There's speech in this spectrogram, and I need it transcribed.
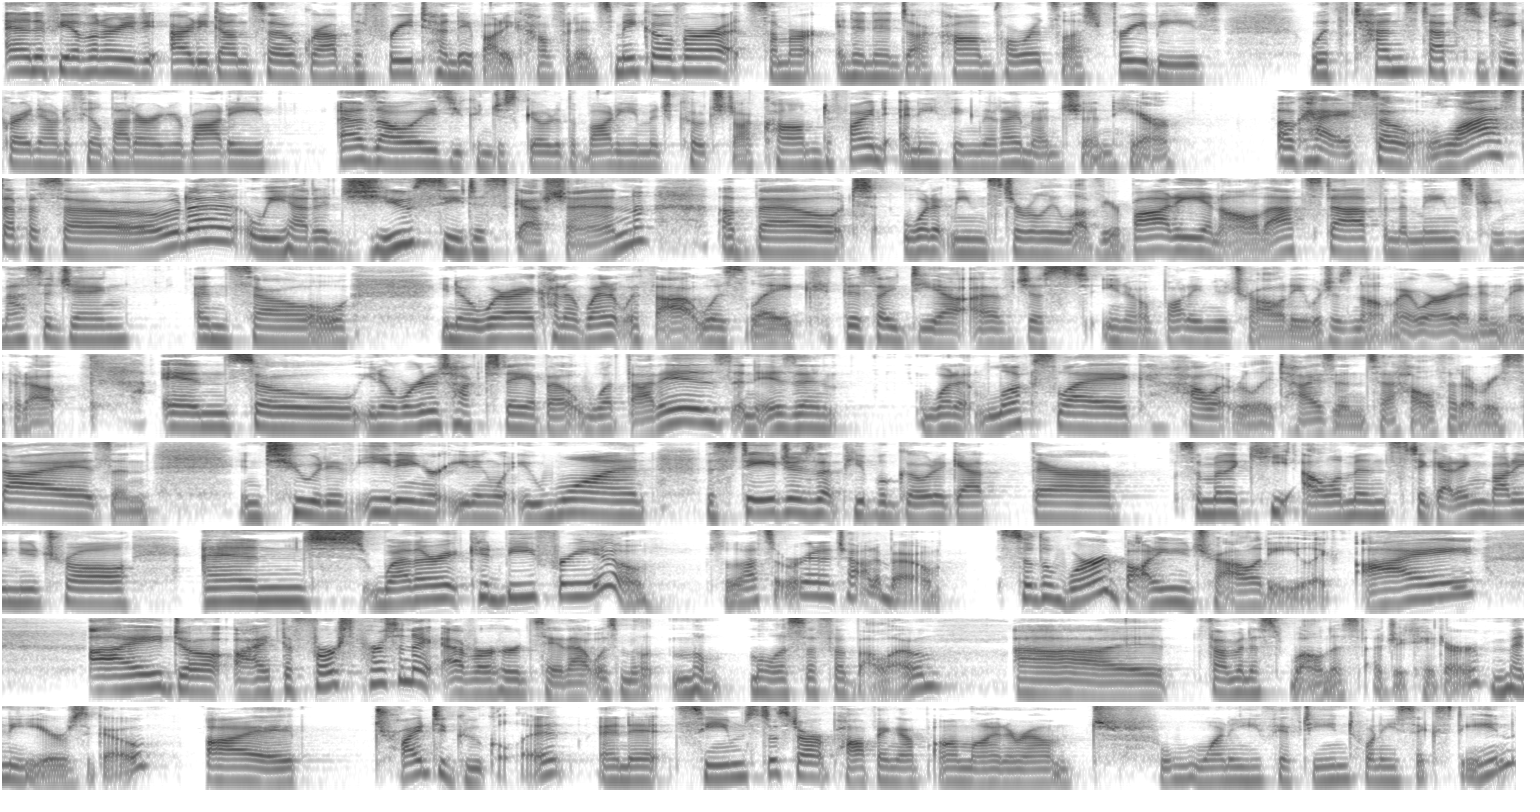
And if you haven't already, already done so, grab the free 10 day body confidence makeover at summerinnanen.com forward slash freebies with 10 steps to take right now to feel better in your body. As always, you can just go to thebodyimagecoach.com to find anything that I mention here. Okay, so last episode, we had a juicy discussion about what it means to really love your body and all that stuff and the mainstream messaging. And so, you know, where I kind of went with that was like this idea of just, you know, body neutrality, which is not my word. I didn't make it up. And so, you know, we're going to talk today about what that is and isn't, what it looks like, how it really ties into health at every size and intuitive eating or eating what you want, the stages that people go to get there, some of the key elements to getting body neutral, and whether it could be for you. So that's what we're going to chat about. So the word body neutrality, like I, I don't. I the first person I ever heard say that was M- M- Melissa Fabello, a feminist wellness educator, many years ago. I tried to Google it, and it seems to start popping up online around 2015, 2016.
